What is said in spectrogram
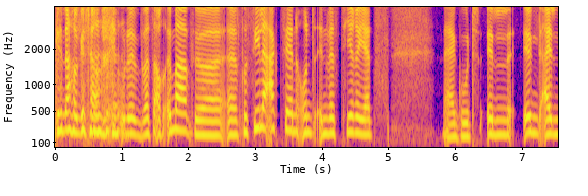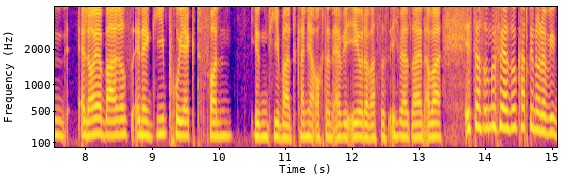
genau, genau. Oder was auch immer für äh, fossile Aktien und investiere jetzt, naja gut, in irgendein erneuerbares Energieprojekt von irgendjemand, kann ja auch dann RWE oder was das ich wer sein. Aber ist das ungefähr so, Katrin, oder wie,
